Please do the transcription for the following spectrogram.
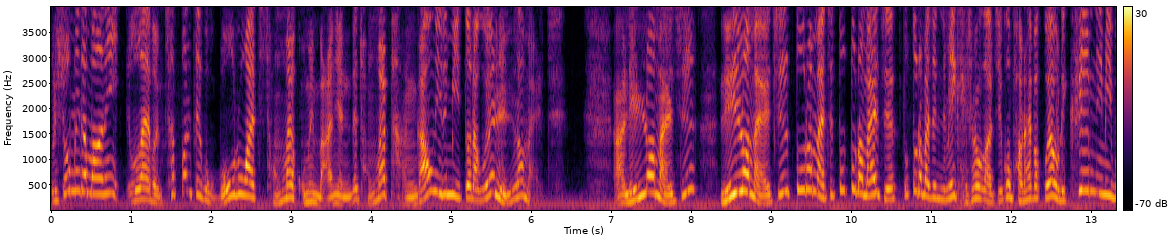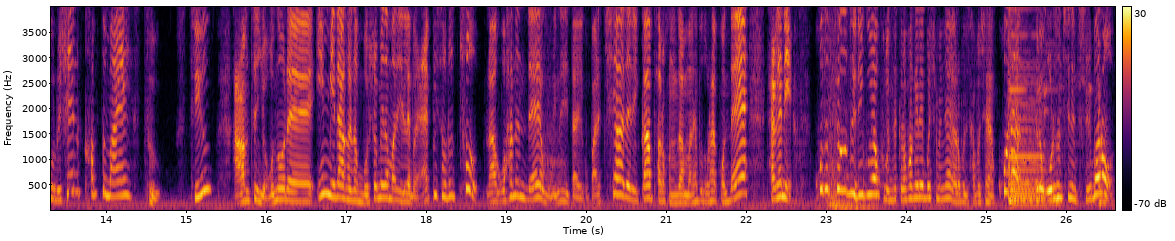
우리 쇼미더머니 11 첫 번째 곡 뭐로 할지 정말 고민 많이 했는데 정말 반가운 이름이 있더라고요. 릴러 말즈 아 릴러 말즈? 릴러 말즈? 또러 말즈? 또 또러 말즈? 또 또러 말즈님이 계셔가지고 바로 해봤고요 우리 QM님이 부르신 Come to my stu 스튜? 아무튼 요 노래입니다 그래서 뭐 쇼미더머니 11 에피소드 2라고 하는데 우리는 이따 이거 빨리 치워야 되니까 바로 강좌 한번 해보도록 할 건데 당연히 코드표 드리고요 고정 댓글 확인해보시면요 여러분이 잡으시는 코드 그리고 오른손 치는 줄번호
